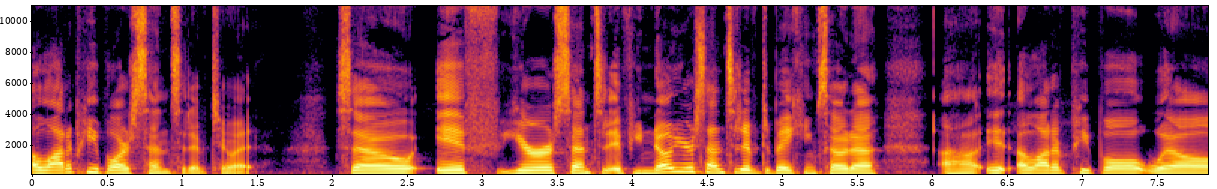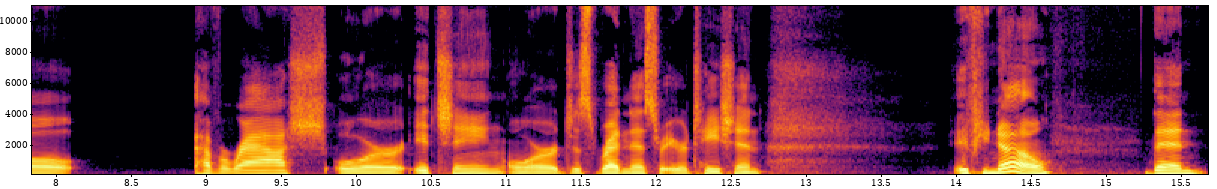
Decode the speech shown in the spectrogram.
a lot of people are sensitive to it. So if you're sensitive, if you know you're sensitive to baking soda, uh, it a lot of people will have a rash or itching or just redness or irritation. If you know, then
